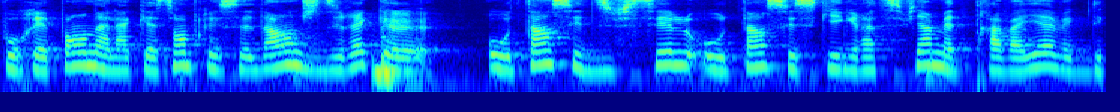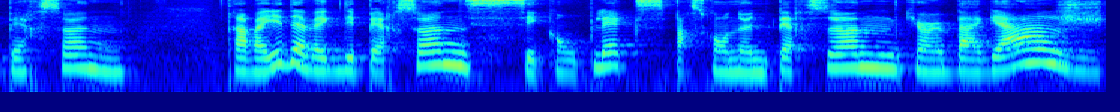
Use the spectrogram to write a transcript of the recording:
pour répondre à la question précédente, je dirais que autant c'est difficile, autant c'est ce qui est gratifiant, mais de travailler avec des personnes. Travailler avec des personnes, c'est complexe parce qu'on a une personne qui a un bagage,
